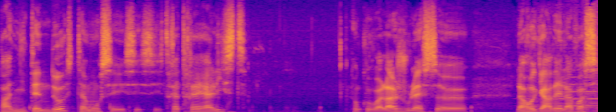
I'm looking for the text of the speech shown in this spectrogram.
Nintendo. C'est très très réaliste. Donc voilà, je vous laisse euh, la regarder, la voici.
